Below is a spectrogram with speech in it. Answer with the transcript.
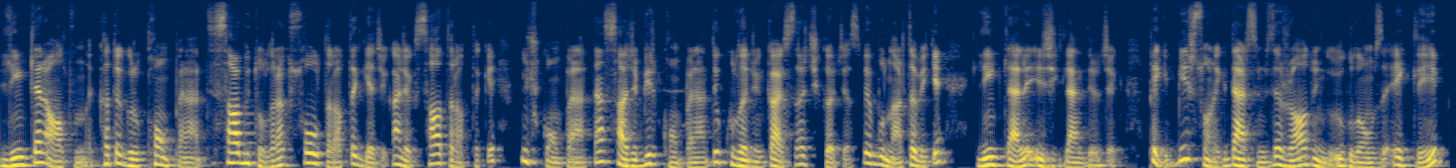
linkler altında kategori komponenti sabit olarak sol tarafta gelecek. Ancak sağ taraftaki 3 komponentten sadece bir komponenti kullanıcının karşısına çıkaracağız. Ve bunlar tabii ki linklerle ilişkilendirilecek. Peki bir sonraki dersimizde routing uygulamamızı ekleyip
